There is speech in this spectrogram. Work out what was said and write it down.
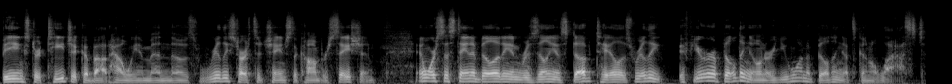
being strategic about how we amend those really starts to change the conversation. And where sustainability and resilience dovetail is really if you're a building owner, you want a building that's going to last.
